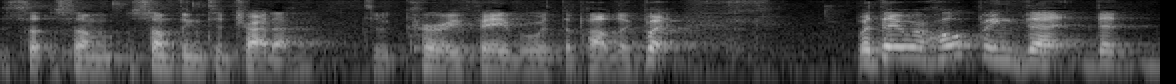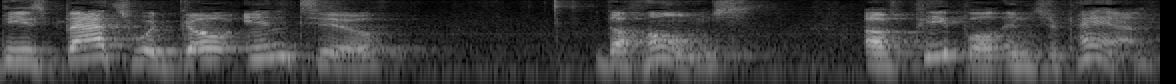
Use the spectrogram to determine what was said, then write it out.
so, some something to try to to curry favor with the public, but. But they were hoping that, that these bats would go into the homes of people in Japan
